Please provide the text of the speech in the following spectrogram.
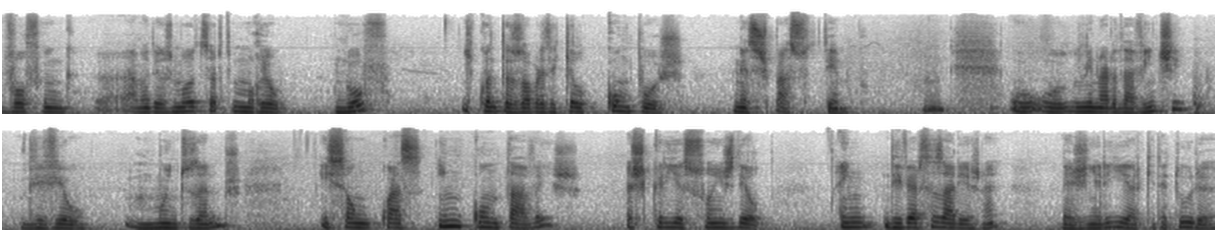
Wolfgang Amadeus Mozart morreu novo e quantas obras é que ele compôs nesse espaço de tempo? O, o Leonardo da Vinci viveu muitos anos e são quase incontáveis as criações dele em diversas áreas, não é? Da engenharia, arquitetura,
